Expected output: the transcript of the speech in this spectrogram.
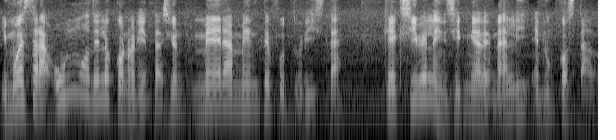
y muestra un modelo con orientación meramente futurista que exhibe la insignia de Nali en un costado.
